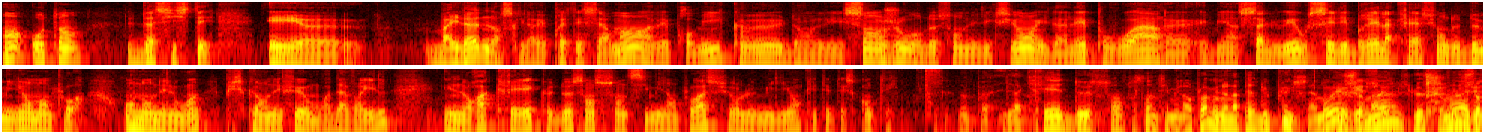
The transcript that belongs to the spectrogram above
en autant d'assistés. Et euh, Biden, lorsqu'il avait prêté serment, avait promis que dans les 100 jours de son élection, il allait pouvoir euh, eh saluer ou célébrer la création de 2 millions d'emplois. On en est loin, puisqu'en effet, au mois d'avril, il n'aura créé que 266 000 emplois sur le million qui était escompté. Donc, il a créé 266 000 emplois, mais il en a perdu plus. Hein. Donc, Oui, le, chômage, le chômage, est à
